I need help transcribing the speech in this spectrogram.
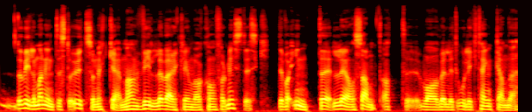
då ville man inte stå ut så mycket. Man ville verkligen vara konformistisk. Det var inte lönsamt att eh, vara väldigt oliktänkande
